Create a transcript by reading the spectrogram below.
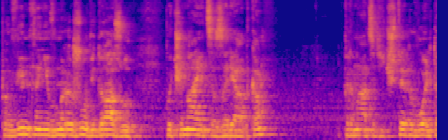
При ввімкненні в мережу відразу починається зарядка. 13,4 вольта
